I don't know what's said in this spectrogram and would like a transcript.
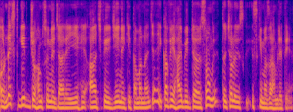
और नेक्स्ट गीत जो हम सुनने जा रहे हैं ये है आज फिर जीने की तमन्ना जाए काफ़ी हाईब्रिड सॉन्ग है तो चलो इस, इसकी मज़ा हम लेते हैं।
